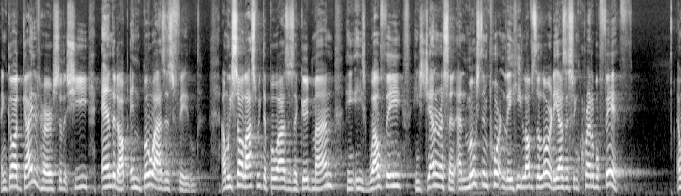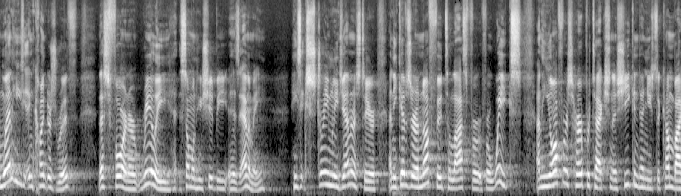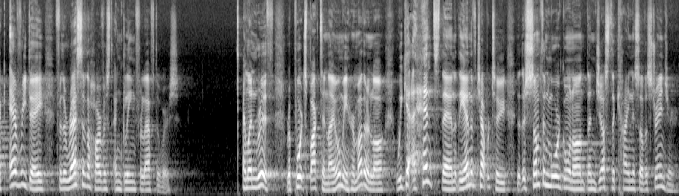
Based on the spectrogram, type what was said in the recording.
And God guided her so that she ended up in Boaz's field. And we saw last week that Boaz is a good man. He, he's wealthy, he's generous, and, and most importantly, he loves the Lord. He has this incredible faith. And when he encounters Ruth, this foreigner, really someone who should be his enemy, he's extremely generous to her, and he gives her enough food to last for, for weeks, and he offers her protection as she continues to come back every day for the rest of the harvest and glean for leftovers. And when Ruth reports back to Naomi, her mother in law, we get a hint then at the end of chapter 2 that there's something more going on than just the kindness of a stranger.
